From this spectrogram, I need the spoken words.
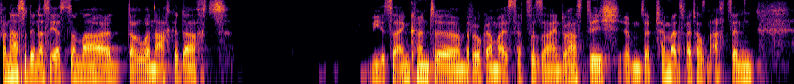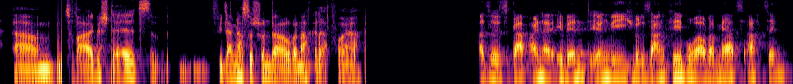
Wann hast du denn das erste Mal darüber nachgedacht, wie es sein könnte, Bürgermeister zu sein? Du hast dich im September 2018 ähm, zur Wahl gestellt. Wie lange hast du schon darüber nachgedacht vorher? Also es gab ein Event irgendwie, ich würde sagen Februar oder März 18,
